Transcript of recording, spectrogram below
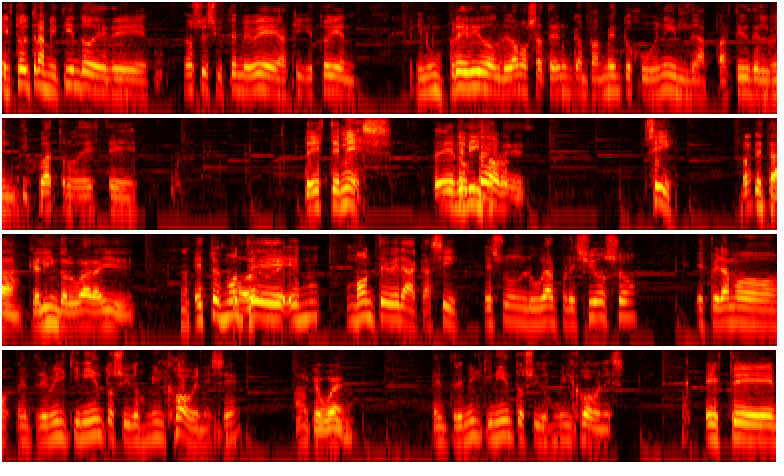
Estoy transmitiendo desde, no sé si usted me ve, aquí que estoy en, en un predio donde vamos a tener un campamento juvenil a partir del 24 de este, de este mes. Eh, doctor, es. Sí, ¿Dónde está? Qué lindo lugar ahí. esto es Monte, es Monte Veraca, sí, es un lugar precioso. Esperamos entre 1.500 y 2.000 jóvenes, ¿eh? Ah, qué bueno. entre 1.500 y 2.000 jóvenes. Este,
